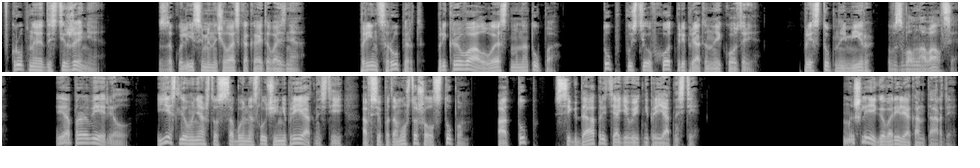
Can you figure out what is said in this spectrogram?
в крупное достижение. За кулисами началась какая-то возня. Принц Руперт прикрывал Уэстмана тупо. Туп пустил в ход припрятанные козыри. Преступный мир взволновался. Я проверил, есть ли у меня что с собой на случай неприятностей, а все потому, что шел с Тупом. А Туп всегда притягивает неприятности. Мы шли и говорили о Кантарде.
